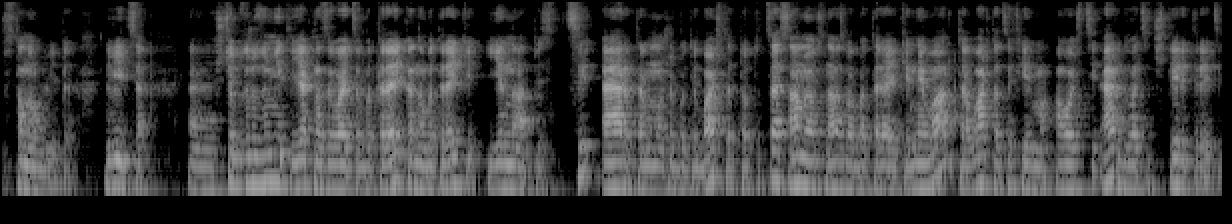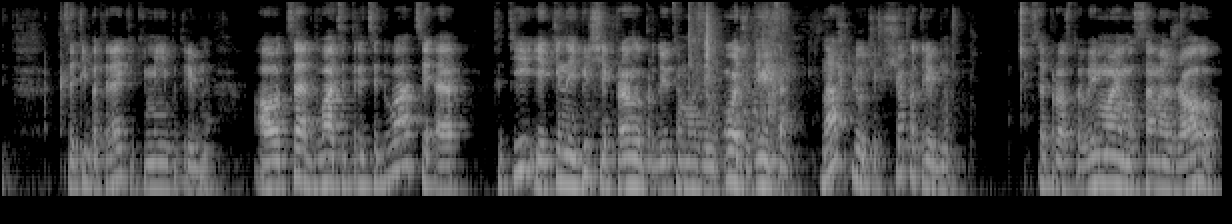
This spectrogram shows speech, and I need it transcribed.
встановлюєте. Дивіться, щоб зрозуміти, як називається батарейка, на батарейці є надпис. CR там може бути, бачите? Тобто це саме ось назва батарейки. Не варта, варта це фірма, а ось CR2430. Це ті батарейки, які мені потрібні. А оце 2032 CR це ті, які найбільше, як правило, продаються в магазині. Отже, дивіться, наш ключик, що потрібно? Все просто. Виймаємо саме жало.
